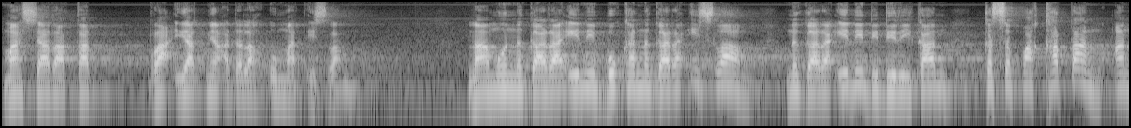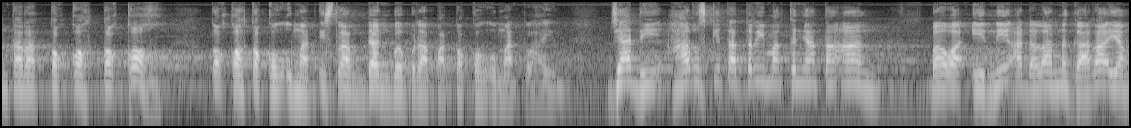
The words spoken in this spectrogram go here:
masyarakat rakyatnya adalah umat Islam. Namun negara ini bukan negara Islam. Negara ini didirikan kesepakatan antara tokoh-tokoh tokoh-tokoh umat Islam dan beberapa tokoh umat lain. Jadi harus kita terima kenyataan bahwa ini adalah negara yang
